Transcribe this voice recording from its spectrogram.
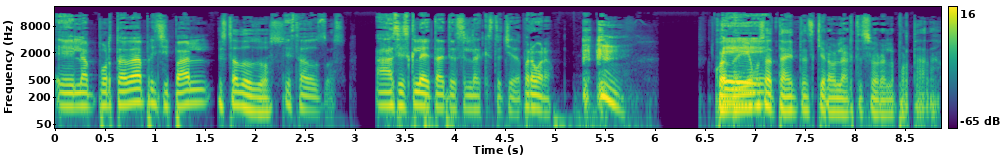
Eh, la portada principal Está 2-2. está 2-2. Ah, sí, es que la de Titans es la que está chida. Pero bueno. Cuando Eh, lleguemos a Titans quiero hablarte sobre la portada.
